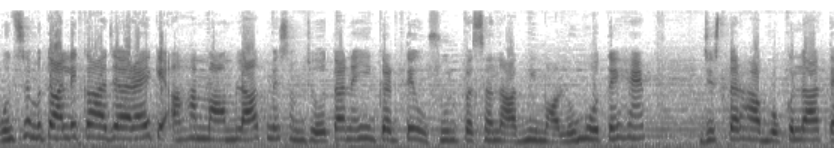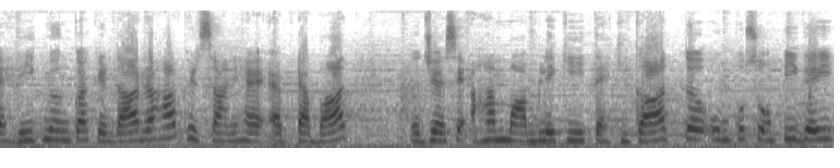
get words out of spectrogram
उनसे मुतल कहा जा रहा है कि अहम मामला में समझौता नहीं करते, उसूल पसंद आदमी मालूम होते हैं। जिस तरह वकला तहरीक में उनका किरदार रहा, फिर सानिया एबटाबाद, जैसे अहम मामले की तहकीकात उनको सौंपी गई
